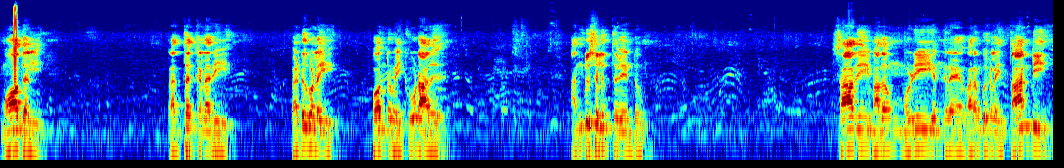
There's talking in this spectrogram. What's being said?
மோதல் இரத்தக்களறி படுகொலை போன்றவை கூடாது. அன்பு செலுத்த வேண்டும். சாதி மதம் மொழி என்கிற வரம்புகளை தாண்டி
